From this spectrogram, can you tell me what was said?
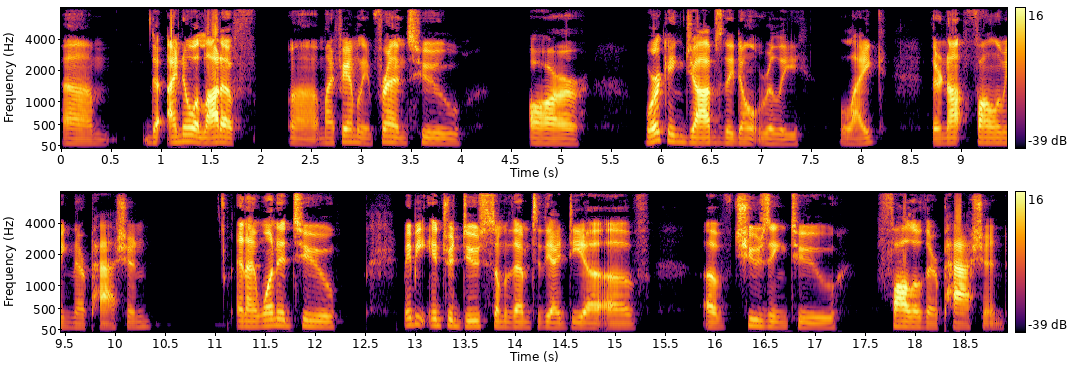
um, that I know a lot of, uh, my family and friends who are working jobs they don't really like. They're not following their passion. And I wanted to maybe introduce some of them to the idea of of choosing to follow their passion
